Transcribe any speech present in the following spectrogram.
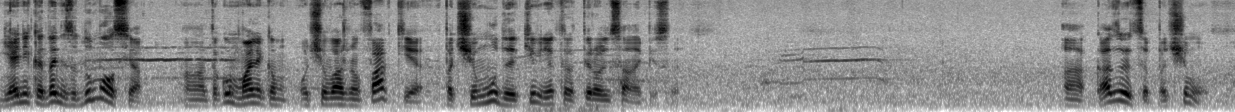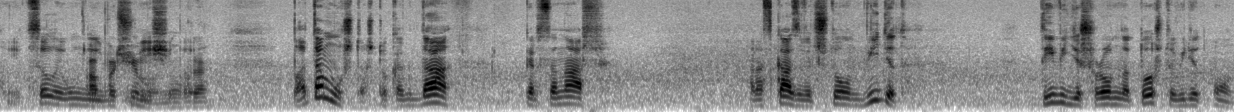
Я никогда не задумывался о таком маленьком, очень важном факте, почему детективы некоторые от первого лица написаны. А оказывается, почему? И целые умные А почему? вещи. Ну-ка. Потому что, что когда персонаж рассказывает, что он видит, ты видишь ровно то, что видит он.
